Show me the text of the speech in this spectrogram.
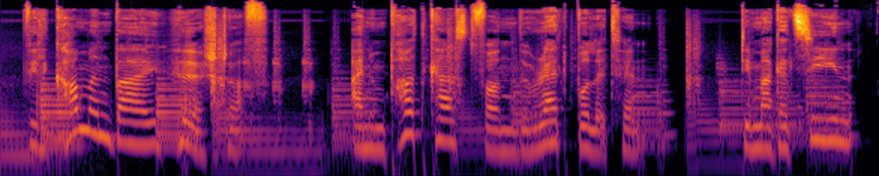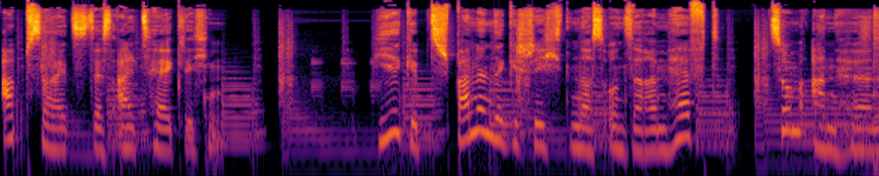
Willkommen bei Hörstoff, einem Podcast von The Red Bulletin, dem Magazin Abseits des Alltäglichen. Hier gibt's spannende Geschichten aus unserem Heft zum Anhören.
